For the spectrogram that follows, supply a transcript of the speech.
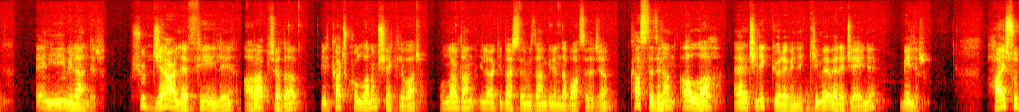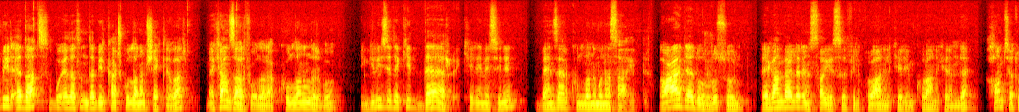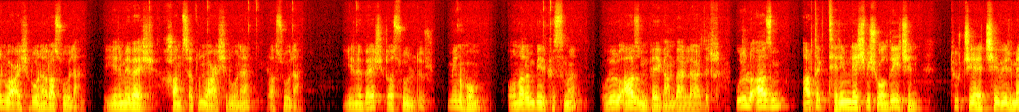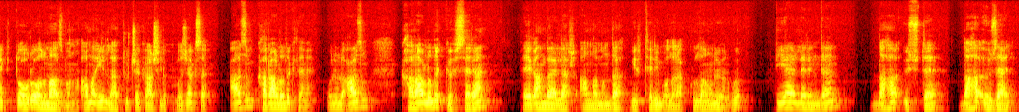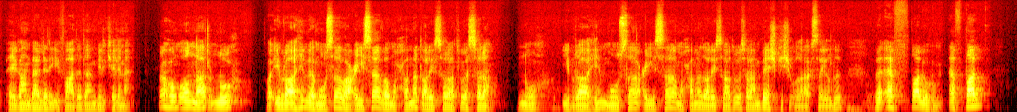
en iyi bilendir. Şu ceale fiili Arapçada birkaç kullanım şekli var. Bunlardan ileriki derslerimizden birinde bahsedeceğim. Kastedilen Allah elçilik görevini kime vereceğini bilir. Haysu bir edat. Bu edatın da birkaç kullanım şekli var. Mekan zarfı olarak kullanılır bu. İngilizce'deki der kelimesinin benzer kullanımına sahiptir. Adedur rusul peygamberlerin sayısı fil Kur'an-ı Kerim Kur'an-ı Kerim'de hamsetun ve aşrune rasulen 25 hamsetun ve aşrune rasulen 25 rasuldür. Minhum onların bir kısmı ulul azm peygamberlerdir. Ulul azm artık terimleşmiş olduğu için Türkçe'ye çevirmek doğru olmaz bunu. Ama illa Türkçe karşılık bulacaksak azm kararlılık demek. Ulul azm kararlılık gösteren peygamberler anlamında bir terim olarak kullanılıyor bu. Diğerlerinden daha üste, daha özel peygamberleri ifade eden bir kelime. Ve onlar Nuh ve İbrahim ve Musa ve İsa ve Muhammed aleyhissalatu vesselam. Nuh, İbrahim, Musa, İsa, Muhammed aleyhissalatu vesselam beş kişi olarak sayıldı. Ve efdaluhum. Efdal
